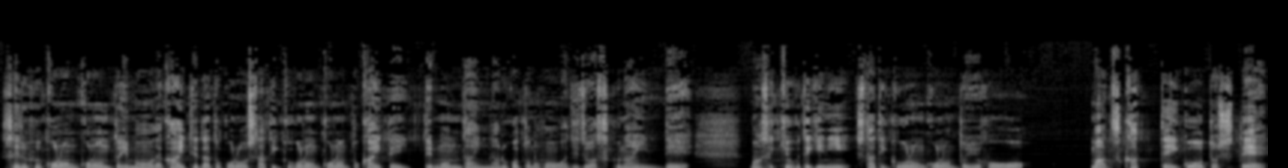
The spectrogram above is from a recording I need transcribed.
セルフコロンコロンと今まで書いてたところをスタティックコロンコロンと書いていって問題になることの方が実は少ないんで、まあ積極的にスタティックコロンコロンという方を、まあ使っていこうとして、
